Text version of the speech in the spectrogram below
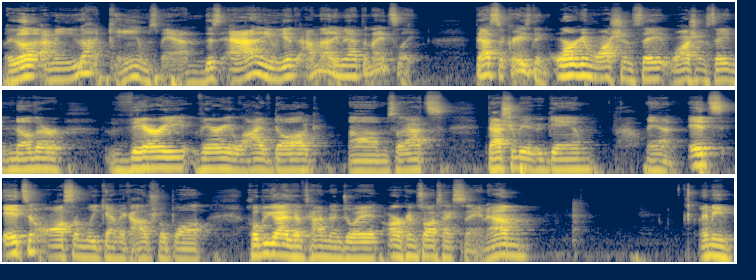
Like, I mean, you got games, man. This I didn't even get. I'm not even at the night slate. That's the crazy thing. Oregon, Washington State, Washington State, another very, very live dog. Um, so that's that should be a good game. man, it's it's an awesome weekend of college football. Hope you guys have time to enjoy it. Arkansas, Texas A&M. I mean,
